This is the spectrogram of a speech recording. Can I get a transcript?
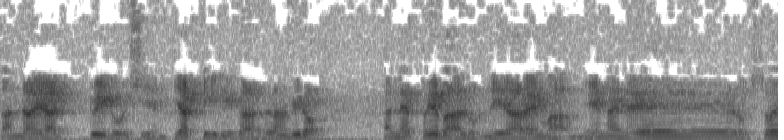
တန်တာရတွေ့လို့ရှိရင်ဗျတ်တိတွေကလှန်ပြီးတော့အနဲ့ပေးပါလို့နေရာတိုင်းမှာမင်းနိုင်တယ်လို့ဆွဲ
